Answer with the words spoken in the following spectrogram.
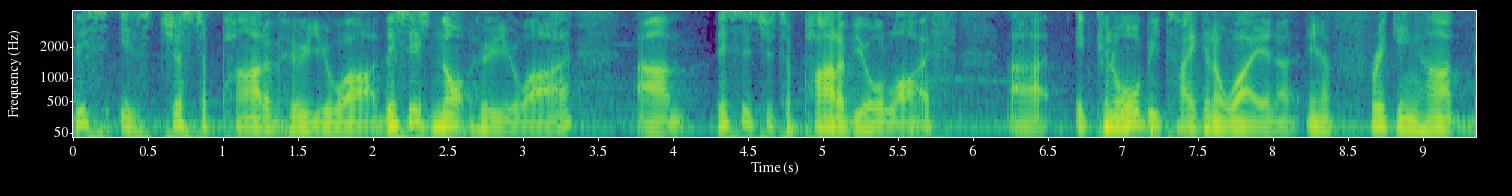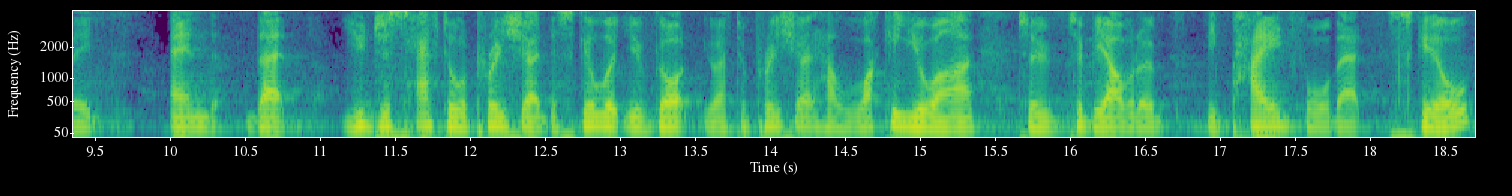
this is just a part of who you are. This is not who you are. Um, this is just a part of your life. Uh, it can all be taken away in a in a freaking heartbeat, and that you just have to appreciate the skill that you've got. You have to appreciate how lucky you are to, to be able to be paid for that skill,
